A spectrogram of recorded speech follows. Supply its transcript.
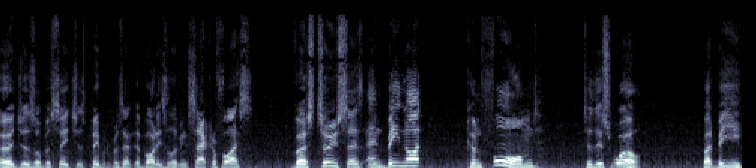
urges or beseeches people to present their bodies a living sacrifice. Verse 2 says, And be not conformed to this world, but be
